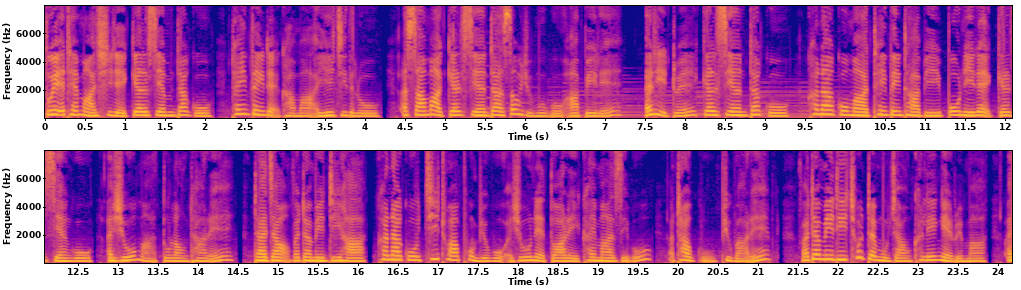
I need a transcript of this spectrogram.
သွေးအထဲမှာရှိတဲ့ကယ်လ်ဆီယမ်ဓာတ်ကိုထိမ့်သိမ့်တဲ့အခါမှာအရေးကြီးသလို အစာမကယ်လ်ဆီယမ်ဓာတ်စုပ်ယူမှုကိုအားပေးတယ်။အဲ့ဒီအတွက်ကယ်လ်ဆီယမ်ဓာတ်ကိုခန္ဓာကိုယ်မှာထိမ့်သိမ်းထားပြီးပိုနေတဲ့ကယ်လ်ဆီယမ်ကိုအယိုးမှာတူလောင်ထားတယ်။ဒါကြောင့်ဗီတာမင် D ဟာခန္ဓာကိုယ်ကြီးထွားဖွံ့ဖြိုးဖို့အယိုးနဲ့သွားတွေခိုင်မာစေဖို့အထောက်အကူပြုပါတယ်။ဗီတာမင် D ချို့တက်မှုကြောင့်ကလေးငယ်တွေမှာအ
